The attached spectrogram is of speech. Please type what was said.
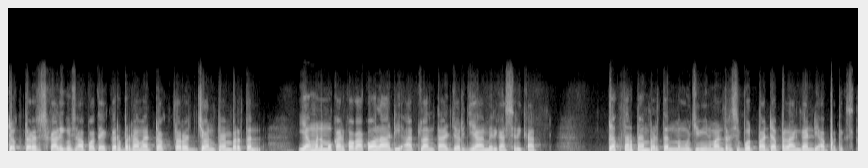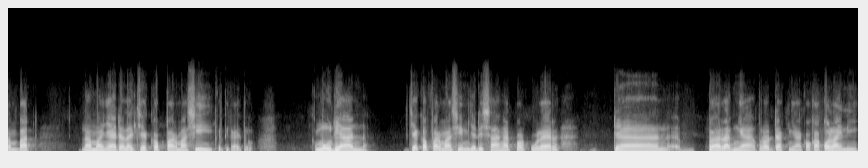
dokter sekaligus apoteker bernama Dr. John Pemberton yang menemukan Coca-Cola di Atlanta, Georgia, Amerika Serikat. Dr. Pemberton menguji minuman tersebut pada pelanggan di apotek setempat. Namanya adalah Jacob Pharmacy ketika itu. Kemudian Jacob Pharmacy menjadi sangat populer dan barangnya, produknya Coca-Cola ini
